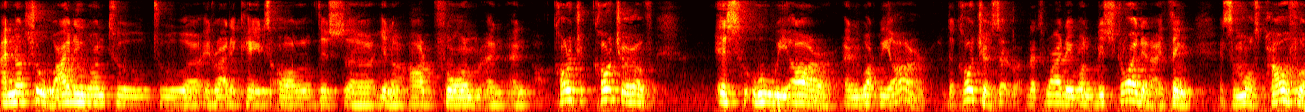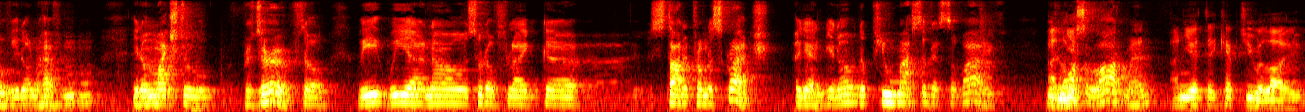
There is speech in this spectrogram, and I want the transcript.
i'm not sure why they want to to uh, eradicate all of this uh, you know art form and and culture culture of is who we are and what we are the culture. So that's why they want to destroy it i think. It's the most powerful. We don't have mm, you know much to preserve. So we we are now sort of like uh, started from the scratch again you know the few masters that survive. We And lost yet- a lot man. And yet they kept you alive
